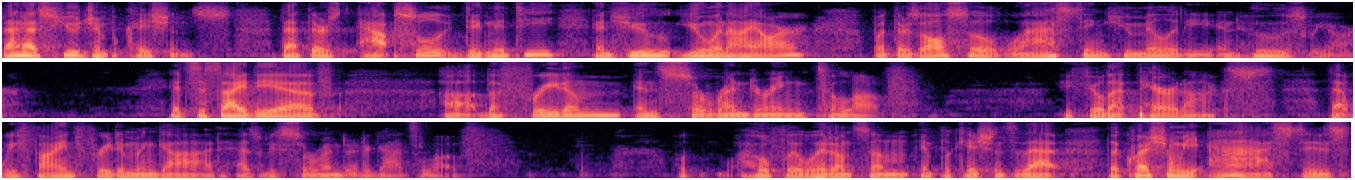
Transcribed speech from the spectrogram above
that has huge implications. That there's absolute dignity in who you and I are, but there's also lasting humility in whose we are. It's this idea of uh, the freedom and surrendering to love. You feel that paradox? That we find freedom in God as we surrender to God's love. Hopefully, we'll hit on some implications of that. The question we asked is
